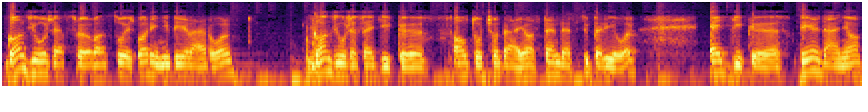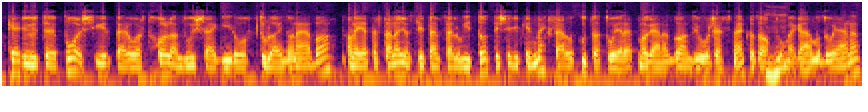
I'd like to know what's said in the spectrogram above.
Ganz Józsefről van szó, és Barényi Béláról, Ganz József egyik uh, autócsodája, a Standard Superior, egyik uh, példánya került uh, Paul Schirperort holland újságíró tulajdonába, amelyet aztán nagyon szépen felújított, és egyébként megszálló kutatója lett magának Ganz Józsefnek, az autó uh-huh. megálmodójának.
